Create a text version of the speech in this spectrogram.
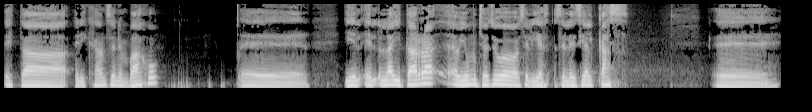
está Eric Hansen en bajo. eh, y el- el- la guitarra, había un muchacho, se le, se le decía el Cas. Eh,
